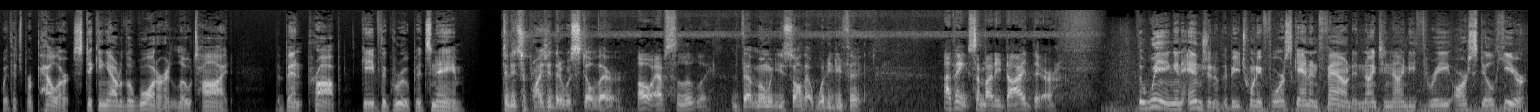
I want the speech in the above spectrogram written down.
with its propeller sticking out of the water at low tide. The bent prop gave the group its name. Did it surprise you that it was still there? Oh, absolutely. That moment you saw that, what did you think? I think somebody died there. The wing and engine of the B 24 Scannon found in 1993 are still here,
